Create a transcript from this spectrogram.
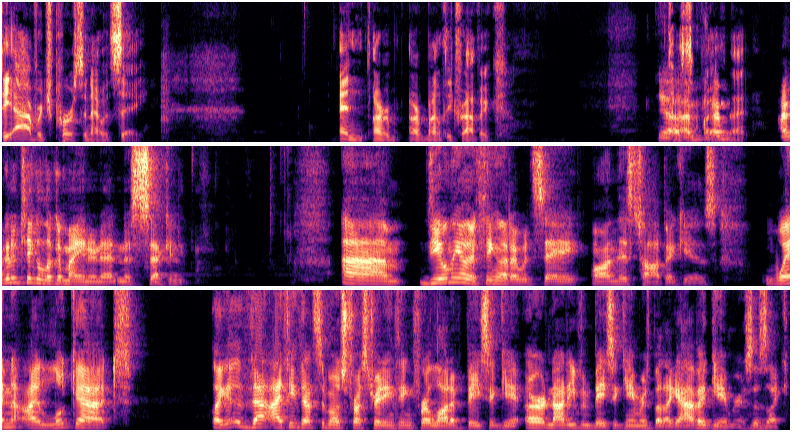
the average person, I would say. And our our monthly traffic yeah, I'm, I'm, that. I'm going to take a look at my internet in a second. Um, the only other thing that I would say on this topic is when I look at like that, I think that's the most frustrating thing for a lot of basic game or not even basic gamers, but like avid gamers is like,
